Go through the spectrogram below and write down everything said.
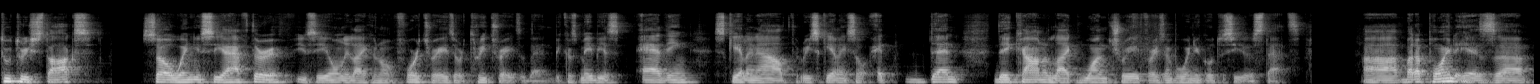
two, three stocks so when you see after, you see only like, you know, four trades or three trades then, because maybe it's adding, scaling out, rescaling. So it, then they counted like one trade, for example, when you go to see the stats. Uh, but a point is, uh,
